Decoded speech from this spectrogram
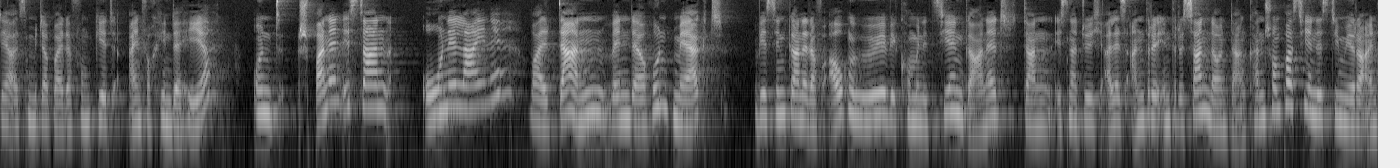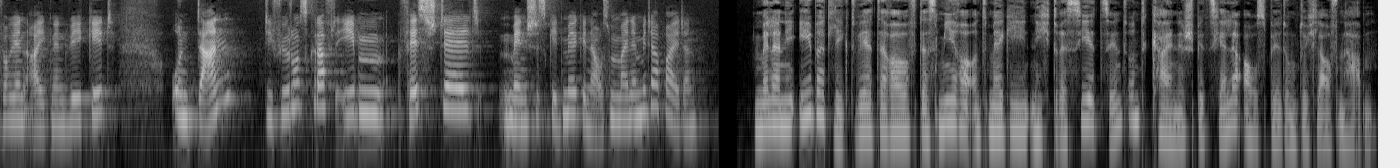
der als Mitarbeiter fungiert, einfach hinterher. Und spannend ist dann, ohne Leine, weil dann, wenn der Hund merkt, wir sind gar nicht auf Augenhöhe, wir kommunizieren gar nicht, dann ist natürlich alles andere interessanter und dann kann schon passieren, dass die Mira einfach ihren eigenen Weg geht und dann die Führungskraft eben feststellt, Mensch, es geht mir genauso mit meinen Mitarbeitern. Melanie Ebert legt Wert darauf, dass Mira und Maggie nicht dressiert sind und keine spezielle Ausbildung durchlaufen haben.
